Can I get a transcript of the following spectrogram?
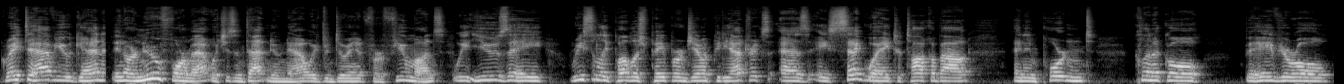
Great to have you again in our new format, which isn't that new now. We've been doing it for a few months. We use a recently published paper in JAMA Pediatrics as a segue to talk about an important clinical behavioral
